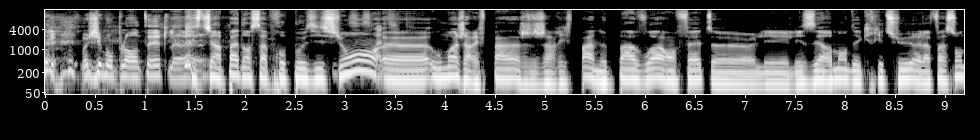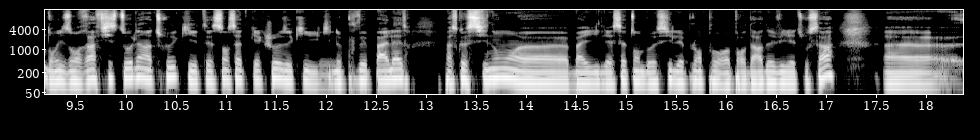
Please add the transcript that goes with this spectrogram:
moi j'ai mon plan en tête là. Qui se tient pas dans sa proposition. Euh, où moi j'arrive pas, j'arrive pas à ne pas voir en fait euh, les les errements d'écriture et la façon dont ils ont rafistolé un truc qui était censé être quelque chose et qui, qui mm. ne pouvait pas l'être parce que sinon euh, bah il laissait tomber aussi les plans pour pour Daredevil et tout ça euh...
